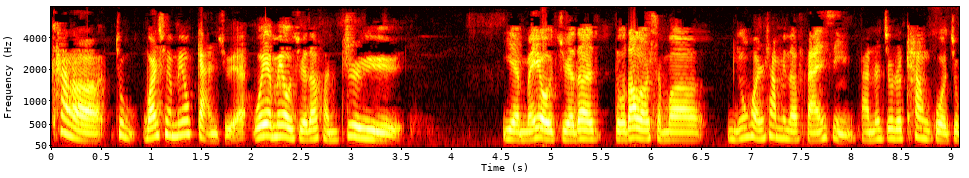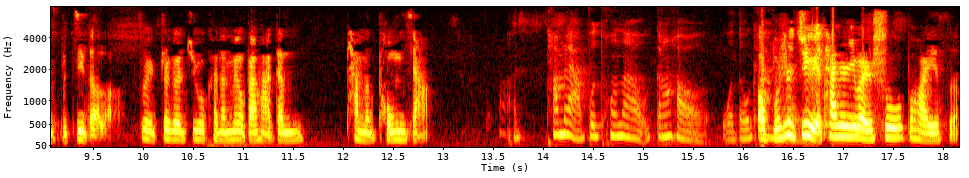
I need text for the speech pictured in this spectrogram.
看了就完全没有感觉，我也没有觉得很治愈，也没有觉得得到了什么灵魂上面的反省，反正就是看过就不记得了。所以这个剧我可能没有办法跟他们通一下。啊，他们俩不通的刚好我都看。哦，不是剧，它是一本书，不好意思。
